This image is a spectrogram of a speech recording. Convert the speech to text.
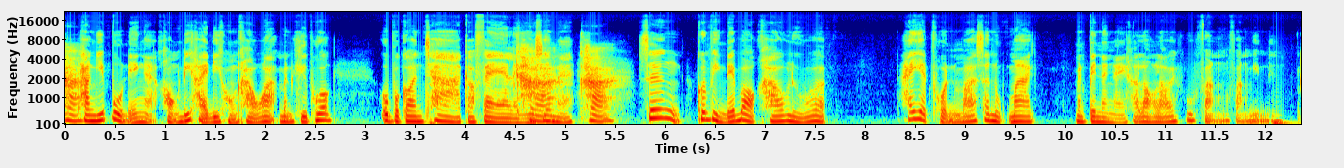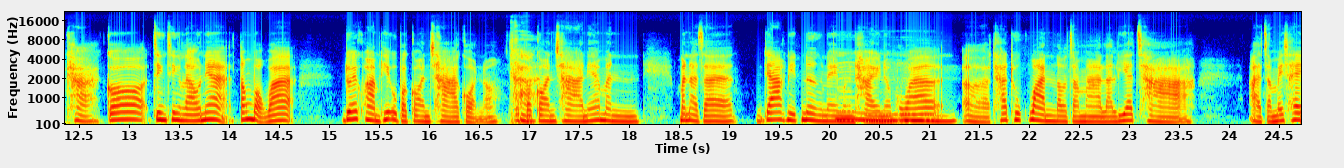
ค่ะทางญี่ปุ่นเองอะของที่ขายดีของเขาอะมันคือพวกอุปกรณ์ชากาแฟอะไรอย่างนี้ใช่ไหมค่ะ ซึ่งคุณผิงได้บอกเขาหรือว่าแบบ ให้เหตุผลว่าสนุกมากมันเป็นยังไงคะลองเล่าให้ผู้ฟังฟังนิดนึงค่ะ ก็จริง ๆ แล้วเนี่ยต้องบอกว่าด้วยความที่อุปกรณ์ชาก่อนเนาะค่ะอุปกรณ์ชาเนี่ยมันมันอาจจะยากนิดนึงในเมืองไทยอืเนาะมเพราะว่าอืมเอ่อถ้าทุกวันเราจะมาละเลียดชา อาจจะไม่ใช่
